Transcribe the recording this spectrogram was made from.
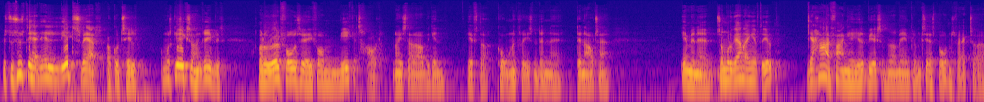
Hvis du synes, det her det er lidt svært at gå til, og måske ikke så håndgribeligt, og du øvrigt forudser, at I får mega travlt, når I starter op igen efter coronakrisen, den, øh, den aftager, jamen øh, så må du gerne ringe efter hjælp. Jeg har erfaring i at hjælpe virksomheder med at implementere sportens værktøjer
